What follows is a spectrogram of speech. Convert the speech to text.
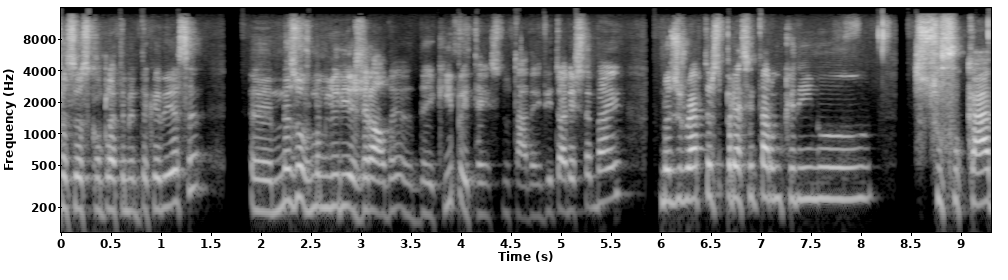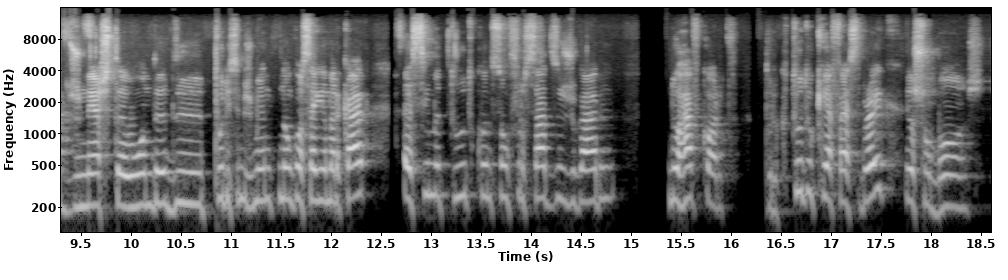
passou-se completamente da cabeça. Uh, mas houve uma melhoria geral da, da equipa e tem-se notado em vitórias também. Mas os Raptors parecem estar um bocadinho sufocados nesta onda de pura e simplesmente não conseguem marcar, acima de tudo quando são forçados a jogar no half-court. Porque tudo o que é fast break, eles são bons,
